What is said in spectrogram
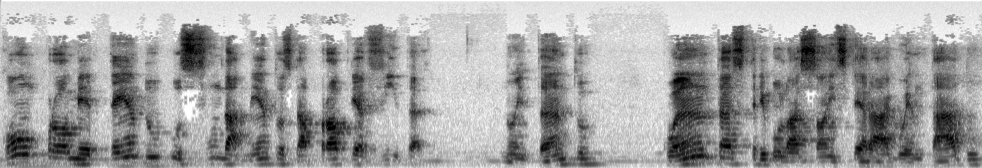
comprometendo os fundamentos da própria vida. No entanto, quantas tribulações terá aguentado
